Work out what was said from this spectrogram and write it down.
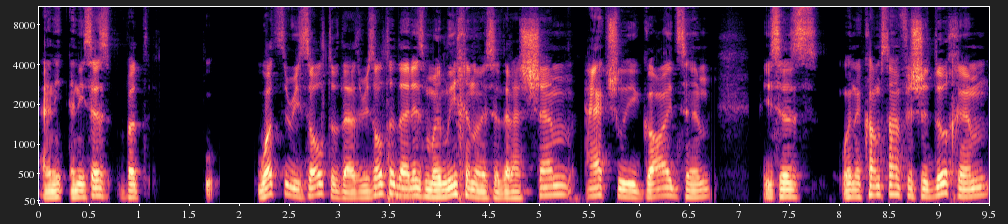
and he, and he says, but what's the result of that? The result of that is Malichinoisa, that Hashem actually guides him. He says when it comes time for shidduchim,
